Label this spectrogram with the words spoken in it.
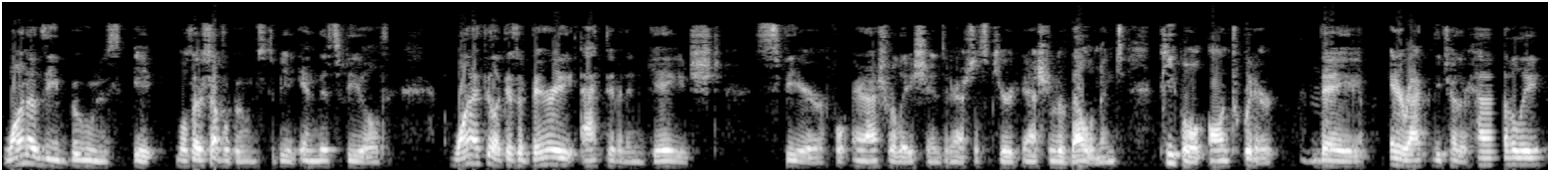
one of the boons, it, well, there are several boons to being in this field. One, I feel like there's a very active and engaged sphere for international relations, international security, international development people on Twitter. Mm-hmm. They interact with each other heavily.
